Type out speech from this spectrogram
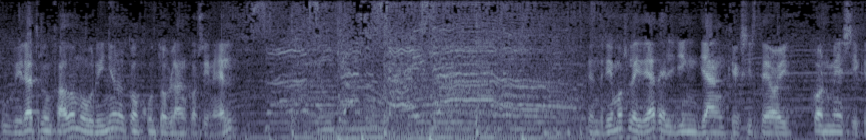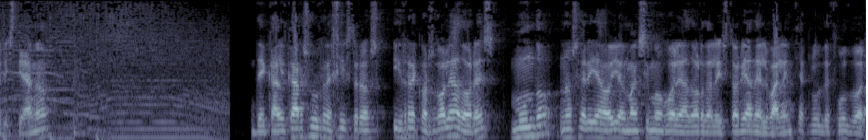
¿Hubiera triunfado Mourinho en el conjunto blanco sin él? ¿Tendríamos la idea del yin yang que existe hoy con Messi y Cristiano? De calcar sus registros y récords goleadores, Mundo no sería hoy el máximo goleador de la historia del Valencia Club de Fútbol.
